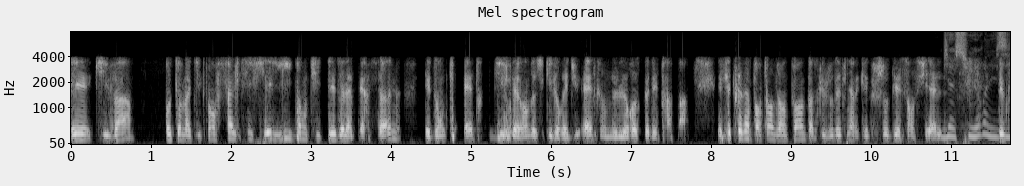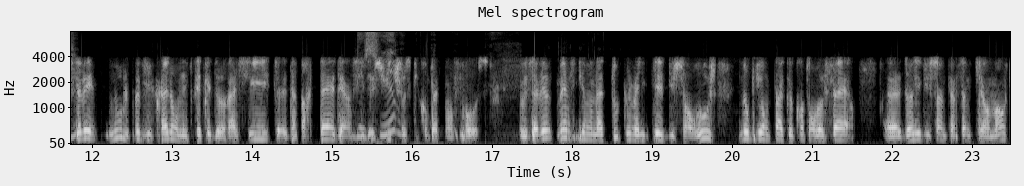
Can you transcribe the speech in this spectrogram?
et qui va automatiquement falsifier l'identité de la personne et donc être différent de ce qu'il aurait dû être et on ne le reconnaîtra pas. Et c'est très important de l'entendre parce que je voudrais finir avec quelque chose d'essentiel. Bien sûr. Et vous savez, nous, le peuple d'Israël, on est traité de raciste, d'apartheid et ainsi de suite, chose qui est complètement fausse. Vous savez, même si on a toute l'humanité du sang rouge, n'oublions pas que quand on veut faire euh, donner du sang à une personne qui en manque,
